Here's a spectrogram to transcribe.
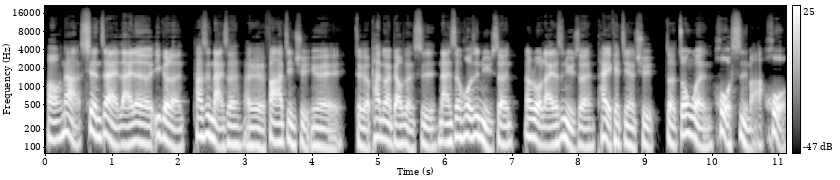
好，那现在来了一个人，他是男生，他就放他进去，因为这个判断标准是男生或是女生。那如果来的是女生，他也可以进得去。这中文或是嘛，或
